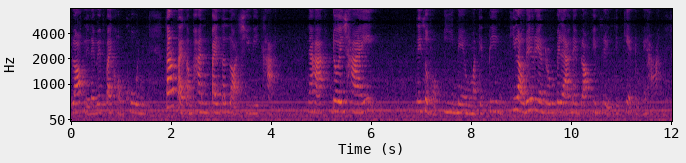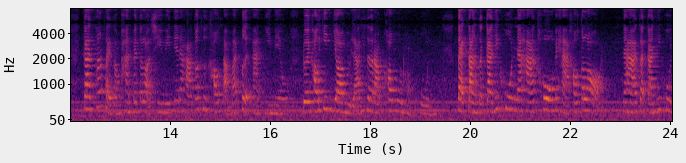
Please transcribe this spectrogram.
บล็อกหรือในเว็บไซต์ของคุณ สร้างสายสัมพันธ์ไปตลอดชีวิตค่ะนะคะ โดยใช้ ในส่วนของอีเมลมาร์เก็ตติ้งที่เราได้เรียนรู้ไปแล้วในบล็อกพิมพ์สิริสิเกตถูกไหมคะการสร้างสายสัมพันธ์ไปตลอดชีวิตเนี่ยนะคะ ก็คือเขาสามารถเปิดอ่านอีเมล โดยเขายินยอมอยู่แล้วที่จะรับข้อมูลของคุณ แตกต่างจากการที่คุณนะคะ โทรไปหาเขาตลอดนะคะ จากการที่คุณ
